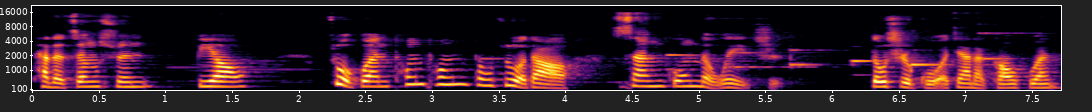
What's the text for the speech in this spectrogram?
他的曾孙彪，做官通通都做到三公的位置。都是国家的高官，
